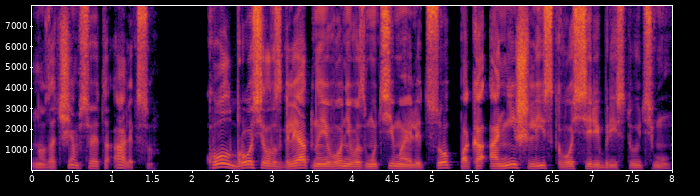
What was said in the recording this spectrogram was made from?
Но зачем все это Алексу? Кол бросил взгляд на его невозмутимое лицо, пока они шли сквозь серебристую тьму.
